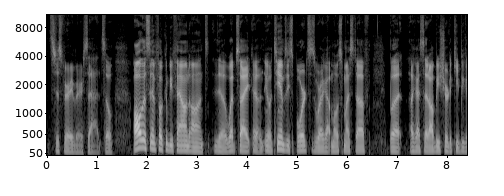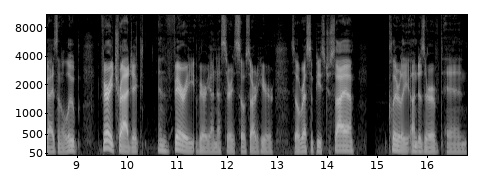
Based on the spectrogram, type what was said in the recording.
it's just very very sad. So all this info can be found on the website. Uh, you know, TMZ Sports is where I got most of my stuff. But like I said, I'll be sure to keep you guys in the loop. Very tragic and very very unnecessary. So sorry to hear. So rest in peace, Josiah. Clearly undeserved and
